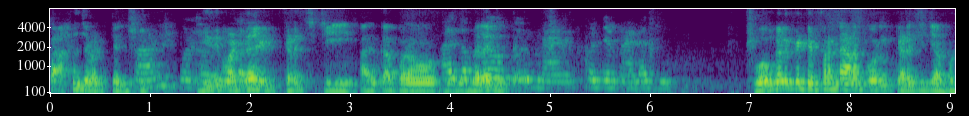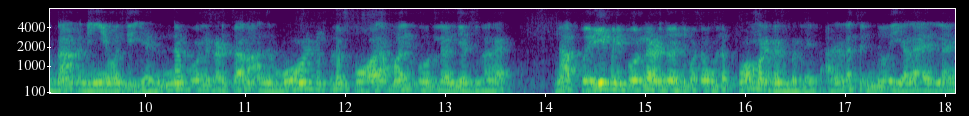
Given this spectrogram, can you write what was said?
காஞ்ச வட்டல் இது மட்டும் தான் எனக்கு கிடைச்சிச்சு. அதுக்கப்புறம் மிளகு. கொஞ்சம் மிளகு. உங்களுக்கு டிஃப்ரெண்ட்டான பொருள் கிடச்சிச்சு அப்படின்னா நீங்கள் வந்து என்ன பொருள் கிடைச்சாலும் அந்த மோல்டுக்குள்ளே போகிற மாதிரி பொருளை வந்து எடுத்துக்கோங்க. நான் பெரிய பெரிய பொருளை எடுத்து வச்சு போட்டு உள்ளே போக மாட்டேன் நண்பர்களே. அதனால சரி இன்னொரு இலை எல்லாம்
